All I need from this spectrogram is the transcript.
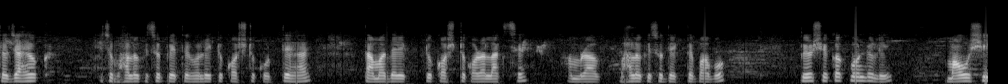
তো যাই হোক, কিছু ভালো কিছু পেতে হলে একটু কষ্ট করতে হয়। তা আমাদের একটু কষ্ট করা লাগছে। আমরা ভালো কিছু দেখতে পাবো। প্রিয় শিক্ষক মণ্ডলী, মাউসি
